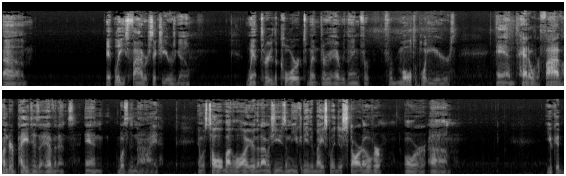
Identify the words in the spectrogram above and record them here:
um, at least five or six years ago. Went through the courts, went through everything for for multiple years and had over 500 pages of evidence and was denied and was told by the lawyer that I was using you could either basically just start over or um, you could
